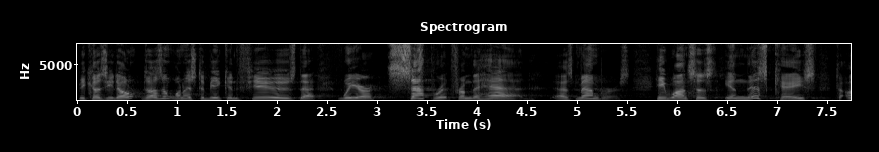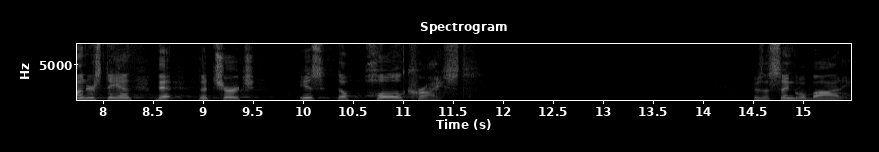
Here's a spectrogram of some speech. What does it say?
Because he doesn't want us to be confused that we are separate from the head as members. He wants us, in this case, to understand that the church is the whole Christ. There's a single body.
